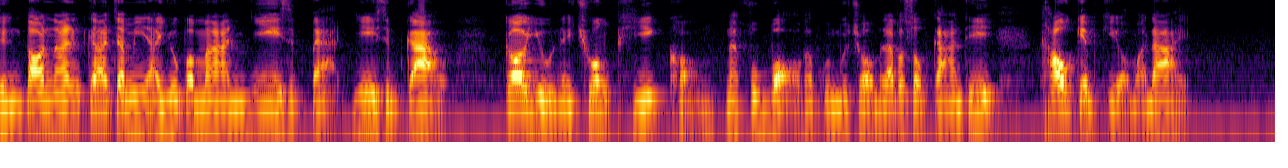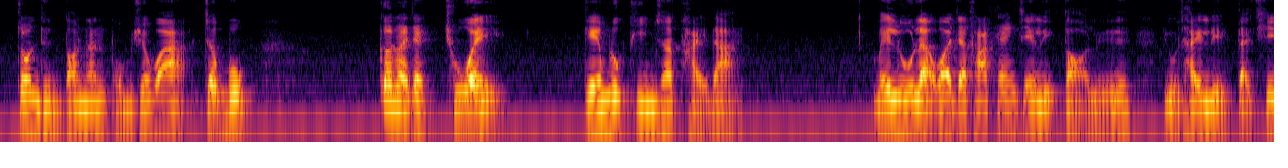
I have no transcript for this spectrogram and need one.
ถึงตอนนั้นก็จะมีอายุประมาณ 28-29 ก็อยู่ในช่วงพีคของนักฟุตบอลครับคุณผู้ชม และประสบการณ์ที่เขาเก็บเกี่ยวมาได้ จนถึงตอนนั้นผมเชื่อว่าเจ้าบุ๊กก็น่าจะช่วยเกมลุกทีมชาติไทยได้ ไม่รู้แหละว่าจะค้าแข้งเจลีกต่อหรืออยู่ไทยลีก แต่ที่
